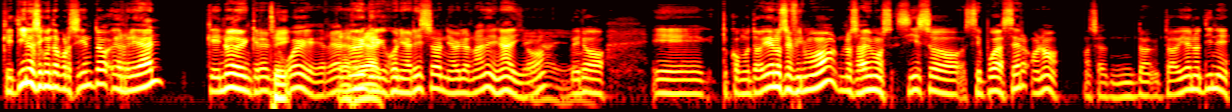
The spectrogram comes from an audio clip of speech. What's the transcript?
Que tiene el 50% es real, que no deben querer que juegue. Es real, es no deben querer que juegue ni Arezo, ni Abel Hernández, ni nadie. Sí, ¿no? nadie, Pero eh, como todavía no se firmó, no sabemos si eso se puede hacer o no. O sea, to- todavía no tiene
